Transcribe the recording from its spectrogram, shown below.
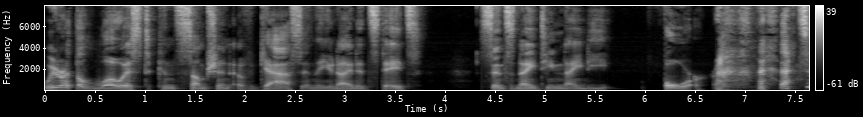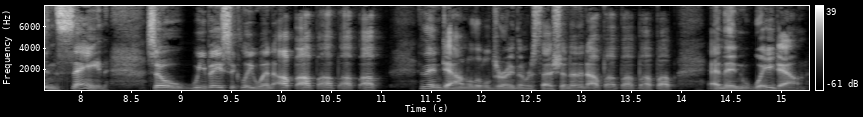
we are at the lowest consumption of gas in the United States since 1994. That's insane. So we basically went up, up, up, up, up, and then down a little during the recession, and then up, up, up, up, up, and then way down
